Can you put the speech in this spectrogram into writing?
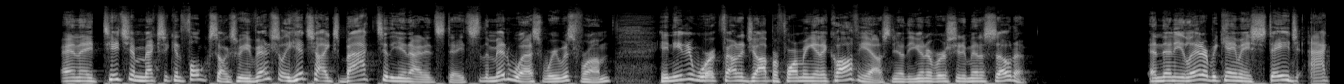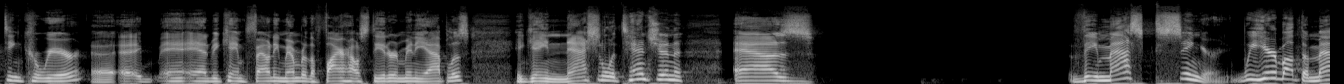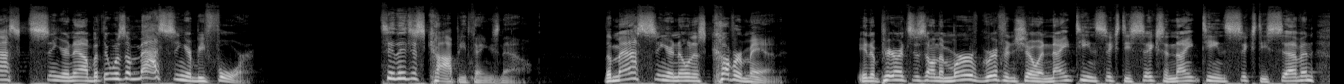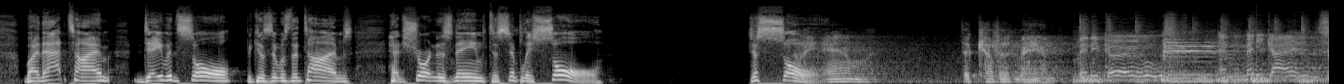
and they teach him Mexican folk songs. So he eventually hitchhikes back to the United States, to the Midwest where he was from. He needed work, found a job performing at a coffee house near the University of Minnesota. And then he later became a stage acting career uh, and became founding member of the Firehouse Theater in Minneapolis. He gained national attention as the masked singer. We hear about the masked singer now, but there was a masked singer before. See, they just copy things now. The masked singer known as Coverman in appearances on the Merv Griffin show in 1966 and 1967. By that time, David Soul, because it was the Times, had shortened his name to simply Soul. Just Soul. I am the covered man. Many girls and many guys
